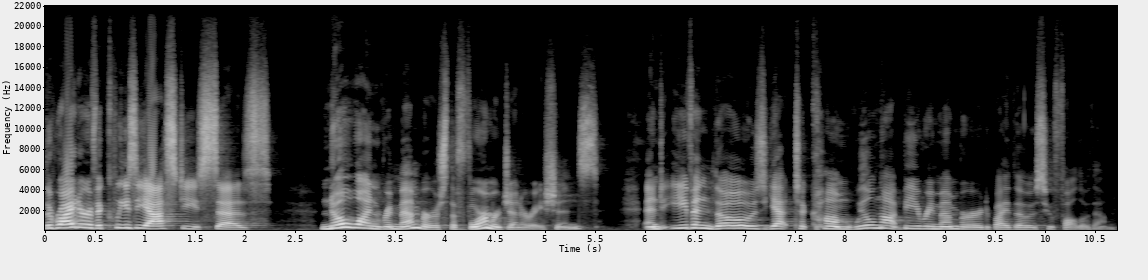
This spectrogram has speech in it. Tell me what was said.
The writer of Ecclesiastes says, No one remembers the former generations, and even those yet to come will not be remembered by those who follow them.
